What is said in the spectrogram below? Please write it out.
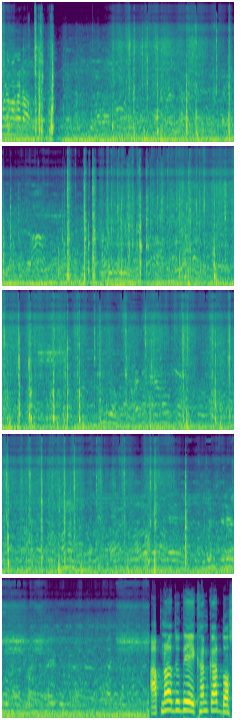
মুড়ে মাখা দাও Thank you. আপনারা যদি এখানকার দশ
